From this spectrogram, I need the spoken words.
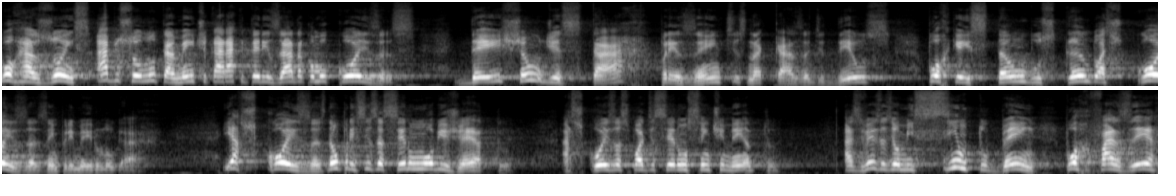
por razões absolutamente caracterizadas como coisas, deixam de estar presentes na casa de Deus porque estão buscando as coisas em primeiro lugar. E as coisas não precisa ser um objeto. As coisas pode ser um sentimento. Às vezes eu me sinto bem por fazer,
